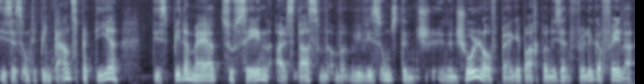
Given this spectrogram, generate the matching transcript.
dieses, und ich bin ganz bei dir, die Biedermeier zu sehen als das, wie es uns den, in den Schulen oft beigebracht worden ist, ein völliger Fehler.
